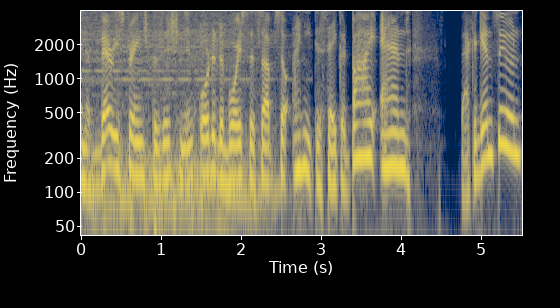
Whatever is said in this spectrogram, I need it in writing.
in a very strange position in order to voice this up, so I need to say goodbye and back again soon.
